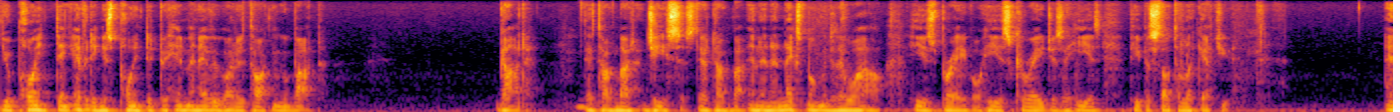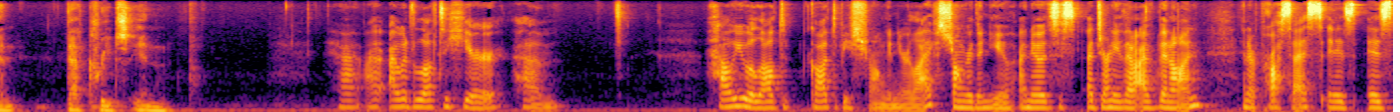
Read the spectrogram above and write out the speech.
you're pointing everything is pointed to him and everybody talking about God. They're talking about Jesus. They're talking about, and in the next moment they say, "Wow, he is brave," or "He is courageous," or "He is." People start to look at you, and that creeps in. Yeah, I, I would love to hear um, how you allowed to, God to be strong in your life, stronger than you. I know this is a journey that I've been on, and a process is is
